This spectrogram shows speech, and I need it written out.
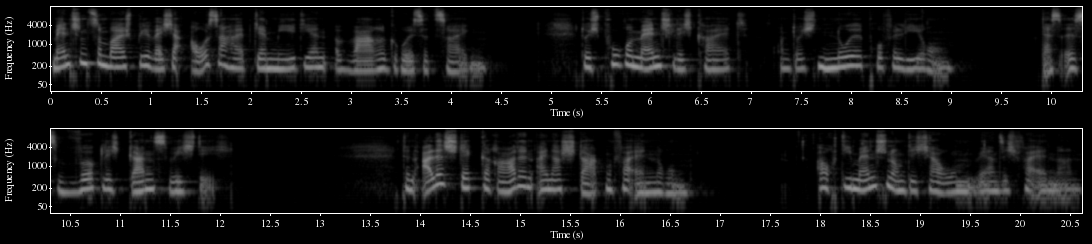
Menschen zum Beispiel, welche außerhalb der Medien wahre Größe zeigen. Durch pure Menschlichkeit und durch Null Profilierung. Das ist wirklich ganz wichtig. Denn alles steckt gerade in einer starken Veränderung. Auch die Menschen um dich herum werden sich verändern.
